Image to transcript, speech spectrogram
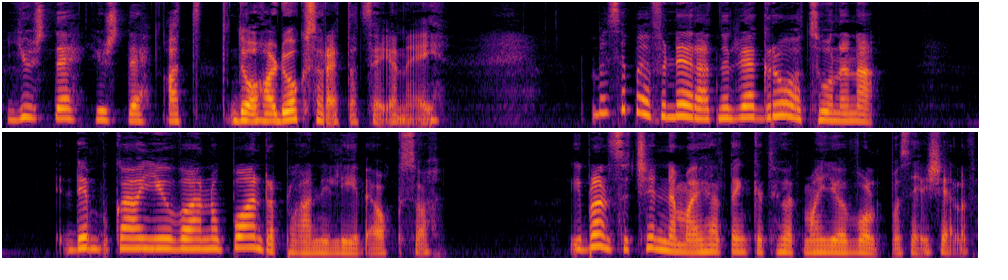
Just det, just det. Att då har du också rätt att säga nej. Men sen börjar jag fundera att när de där gråtzonerna, det kan ju vara nog på andra plan i livet också. Ibland så känner man ju helt enkelt hur att man gör våld på sig själv.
